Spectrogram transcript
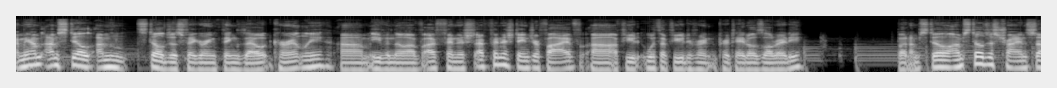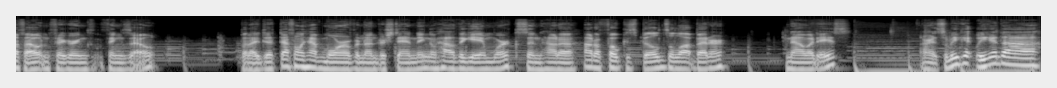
I mean I'm I'm still I'm still just figuring things out currently. Um even though I've I've finished I've finished Danger 5 uh a few with a few different potatoes already. But I'm still I'm still just trying stuff out and figuring things out. But I definitely have more of an understanding of how the game works and how to how to focus builds a lot better nowadays. All right, so we get we get uh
